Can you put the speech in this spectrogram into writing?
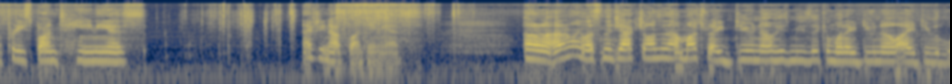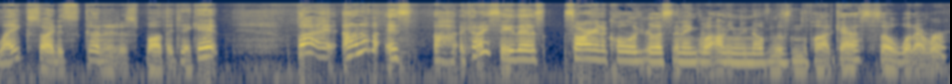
a pretty spontaneous, actually not spontaneous. I don't know. I don't really listen to Jack Johnson that much, but I do know his music, and what I do know, I do like. So I just kind of just bought the ticket. But I don't know if it's. Can I say this? Sorry, Nicole, if you're listening. Well, I don't even know if you listen to the podcast, so whatever.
